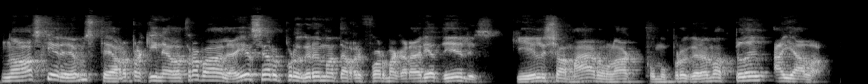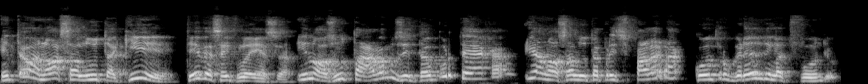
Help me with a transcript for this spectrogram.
Nós queremos terra para quem nela trabalha. Esse era o programa da reforma agrária deles que eles chamaram lá como programa Plan Ayala. Então a nossa luta aqui teve essa influência. E nós lutávamos então por terra. E a nossa luta principal era contra o grande latifúndio.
